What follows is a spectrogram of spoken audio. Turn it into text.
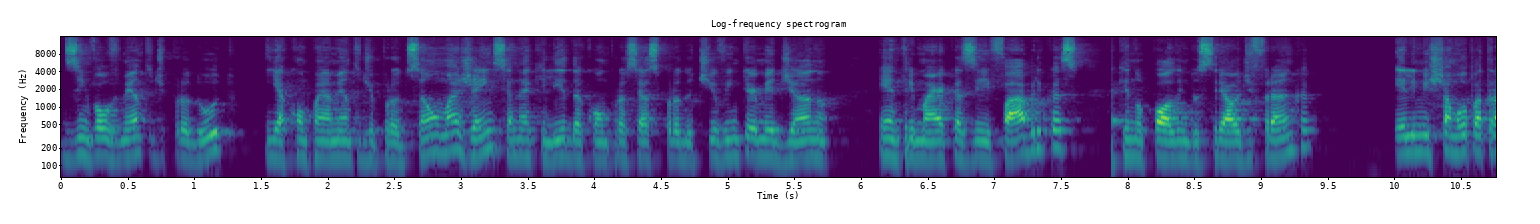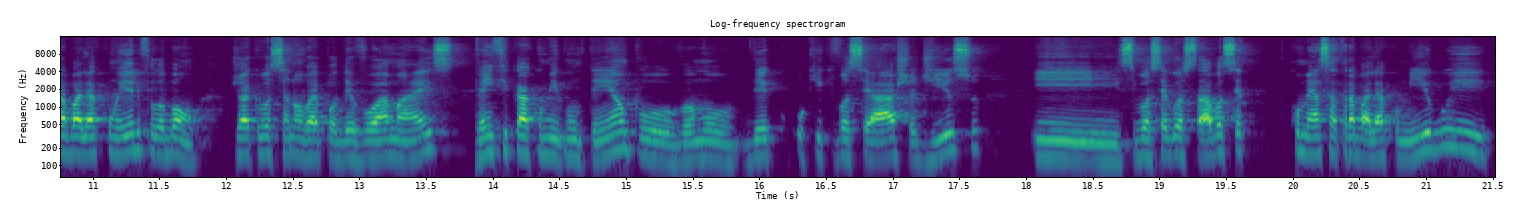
desenvolvimento de produto e acompanhamento de produção, uma agência né, que lida com o processo produtivo intermediano entre marcas e fábricas, aqui no Polo Industrial de Franca. Ele me chamou para trabalhar com ele, falou: Bom, já que você não vai poder voar mais, vem ficar comigo um tempo, vamos ver o que, que você acha disso. E se você gostar, você começa a trabalhar comigo e,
